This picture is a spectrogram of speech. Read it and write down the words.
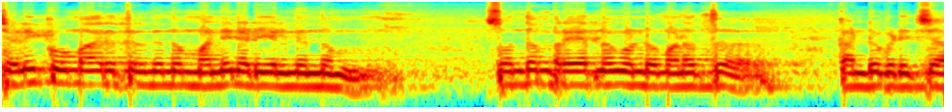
ചെളിക്കൂമ്പാരത്തിൽ നിന്നും മണ്ണിനടിയിൽ നിന്നും സ്വന്തം പ്രയത്നം കൊണ്ട് മണത്ത് കണ്ടുപിടിച്ച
